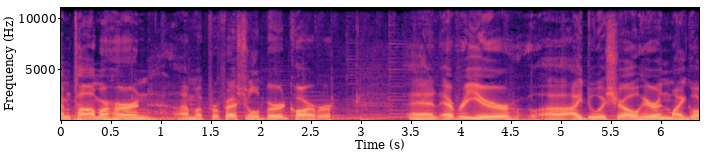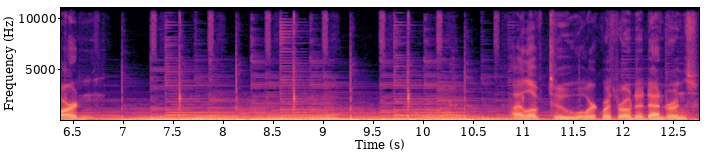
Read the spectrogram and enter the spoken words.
I'm Tom Ahern. I'm a professional bird carver. And every year uh, I do a show here in my garden. I love to work with rhododendrons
